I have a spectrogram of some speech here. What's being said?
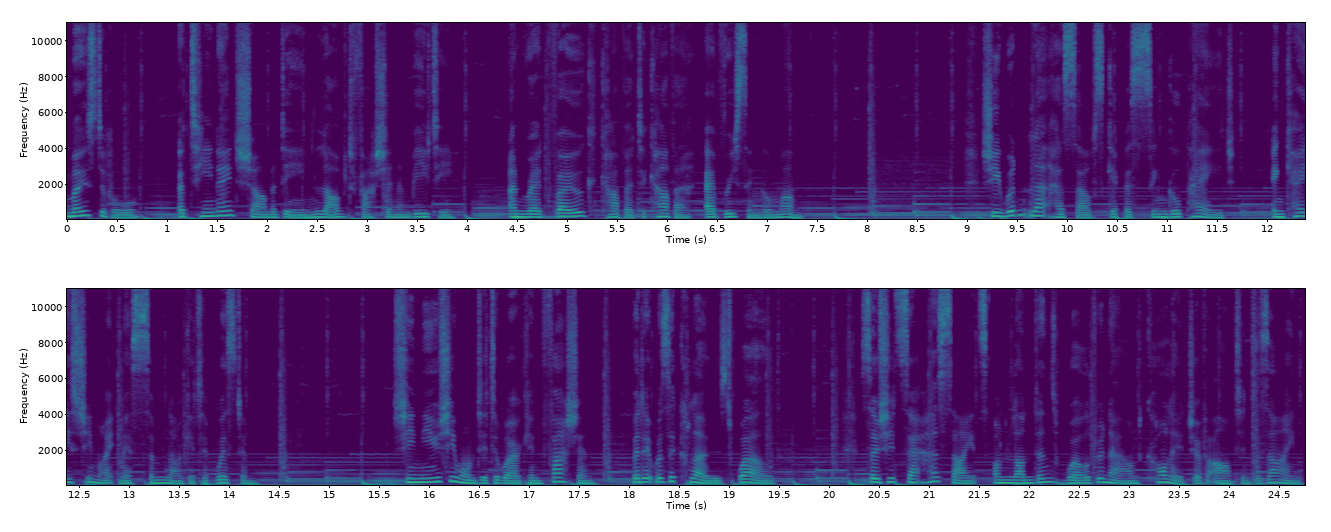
Most of all, a teenage Sharmadean loved fashion and beauty and read Vogue cover to cover every single month. She wouldn't let herself skip a single page in case she might miss some nugget of wisdom. She knew she wanted to work in fashion, but it was a closed world. So she'd set her sights on London's world renowned College of Art and Design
